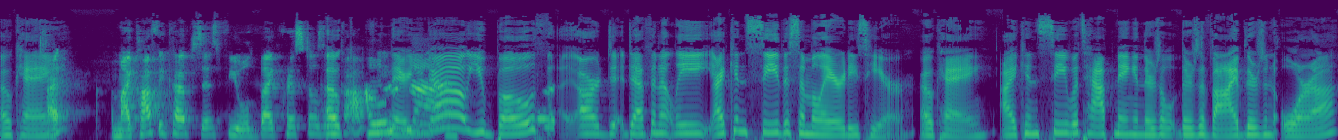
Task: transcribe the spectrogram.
Okay. I, my coffee cup says fueled by crystals and Okay. coffee. Oh, there you go. You both are d- definitely. I can see the similarities here. Okay, I can see what's happening, and there's a there's a vibe. There's an aura.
